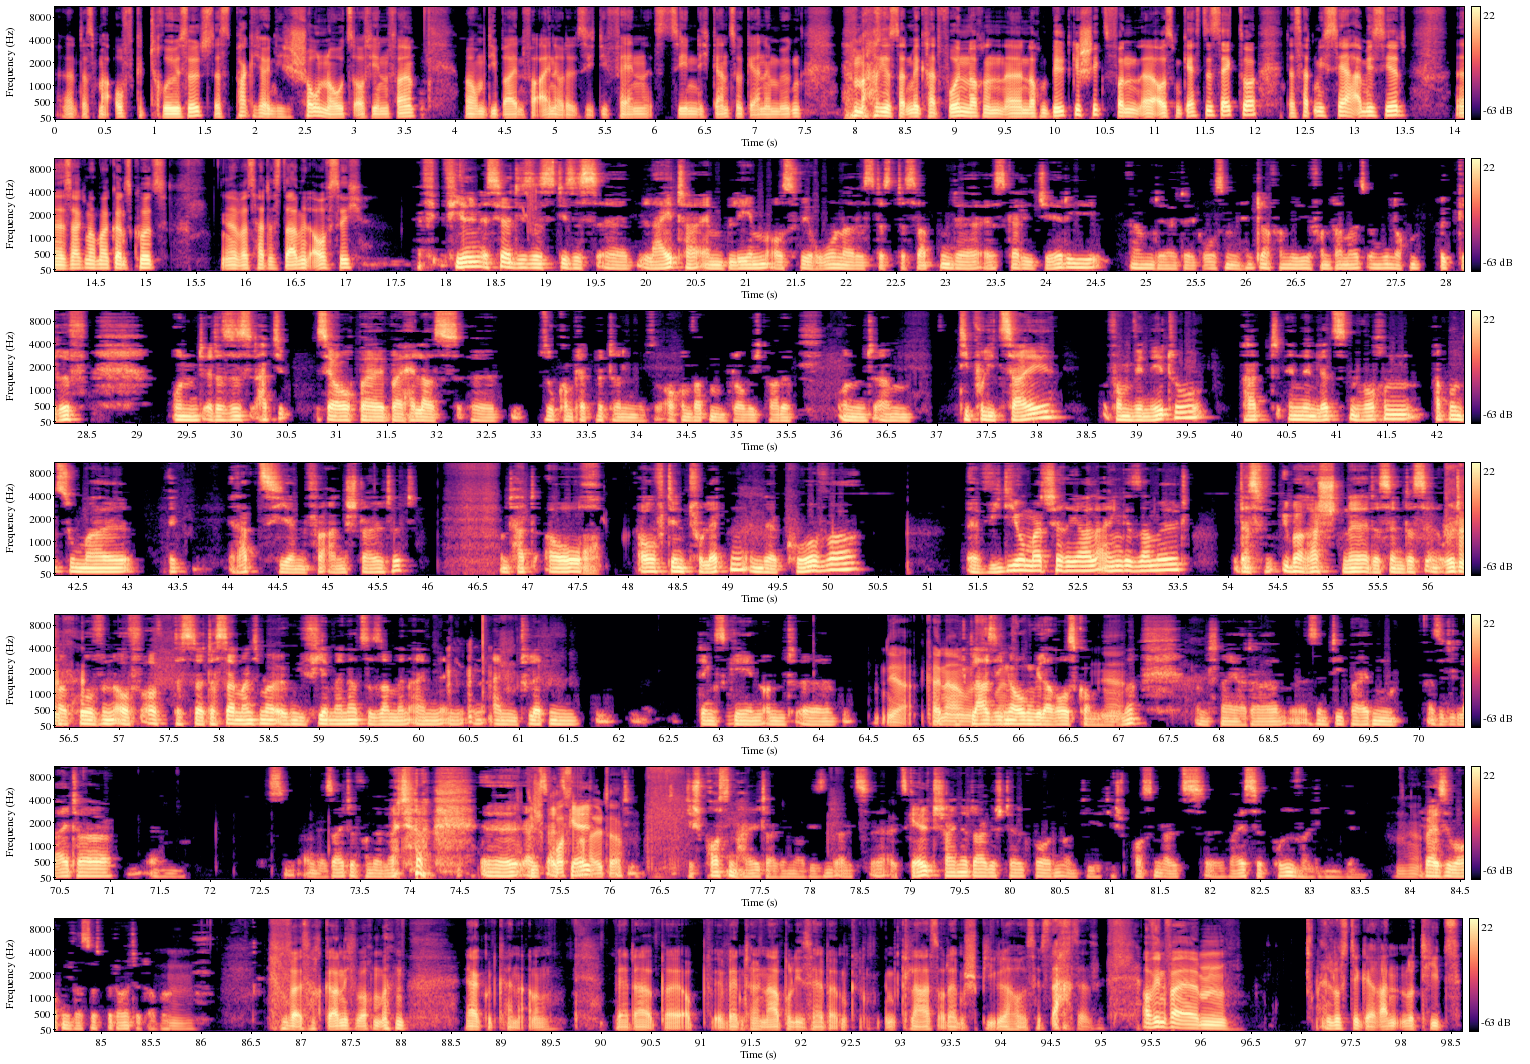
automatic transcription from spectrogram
äh, das mal aufgedröselt. Das packe ich euch in die Show Notes auf jeden Fall, warum die beiden Vereine oder sich die Fanszenen nicht ganz so gerne mögen. Marius hat mir gerade vorhin noch ein, äh, noch ein Bild geschickt von aus dem Gästesektor. Das hat mich sehr amüsiert. Sag noch mal ganz kurz, was hat es damit auf sich? Vielen ist ja dieses, dieses äh, Leiter-Emblem aus Verona, das, das, das Wappen der Scaligeri, ähm, der, der großen Händlerfamilie von damals irgendwie noch ein Begriff. Und äh, das ist, hat, ist ja auch bei, bei Hellas äh, so komplett mit drin, auch im Wappen, glaube ich gerade. Und ähm, die Polizei vom Veneto hat in den letzten Wochen ab und zu mal äh, Razzien veranstaltet und hat auch auf den Toiletten in der Kurve äh, Videomaterial eingesammelt. Das überrascht, ne? Das sind das in Ultrakurven auf, auf dass da, dass da manchmal irgendwie vier Männer zusammen in einen, in, in einem Toilettendings gehen und äh, ja, keine Ahnung. Mit glasigen Augen wieder rauskommen. Ja. Ne? Und naja, da sind die beiden, also die Leiter, ähm, an der Seite von der Leiter äh, als, als Geld die, die Sprossenhalter genau. Die sind als äh, als Geldscheine dargestellt worden und die die Sprossen als äh, weiße Pulverlinien. Ja. ich weiß überhaupt nicht was das bedeutet aber hm. ich weiß auch gar nicht warum man ja gut keine Ahnung wer da bei ob eventuell Napoli selber im, im Glas oder im Spiegelhaus ist. Ach das, auf jeden Fall ähm, lustige Randnotiz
